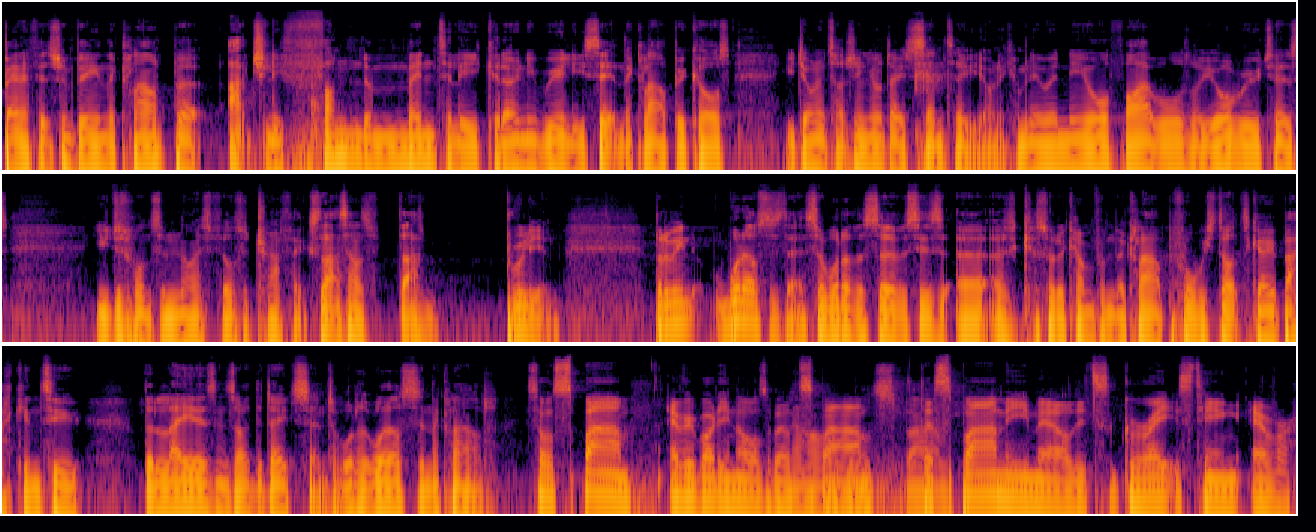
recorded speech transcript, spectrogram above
benefits from being in the cloud, but actually fundamentally could only really sit in the cloud because you don't want it touching your data center, you don't want it coming anywhere near your firewalls or your routers. You just want some nice filtered traffic. So that sounds that's brilliant. But I mean, what else is there? So what other services uh, sort of come from the cloud before we start to go back into the layers inside the data center? What what else is in the cloud? So spam, everybody knows about Oh, spam. Spam. The spam email, it's the greatest thing ever.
